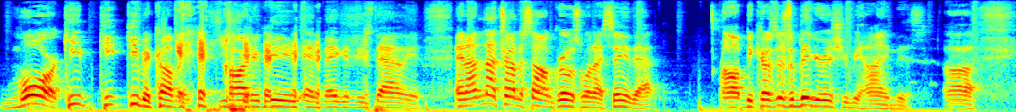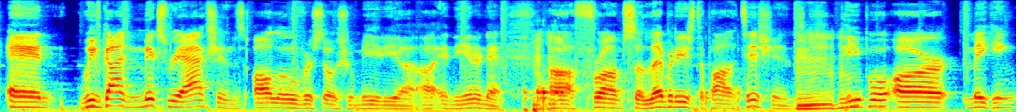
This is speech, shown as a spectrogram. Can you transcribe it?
more, keep keep keep it coming. Cardi B and Megan Thee Stallion. And I'm not trying to sound gross when I say that uh, because there's a bigger issue behind this. Uh, and we've gotten mixed reactions all over social media uh, and the internet, uh, from celebrities to politicians. People are making,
